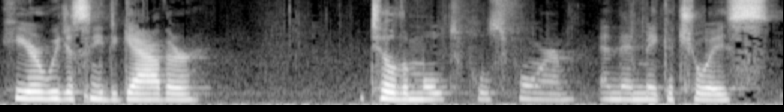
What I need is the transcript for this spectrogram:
Here we just need to gather till the multiples form and then make a choice.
